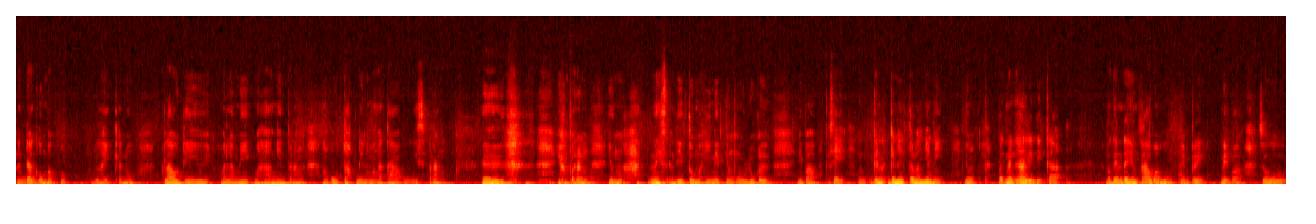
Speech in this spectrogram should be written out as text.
nagdagom ba po, like ano, cloudy, malamig, mahangin, parang ang utak din ng mga tao is parang yung parang yung hotness andito mainit yung ulo ka di ba? Kasi gan, ganito lang yan eh. Yung pag nagholiday ka maganda yung tawa mo siyempre di ba? So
